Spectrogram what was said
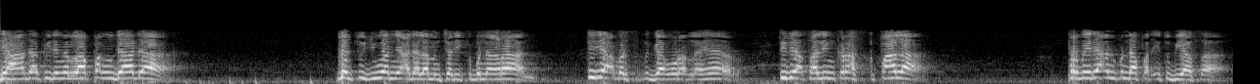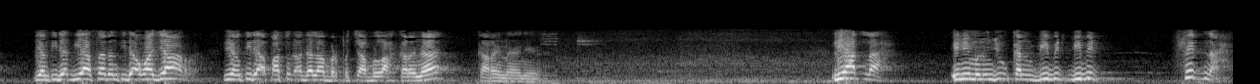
dihadapi dengan lapang dada. Dan tujuannya adalah mencari kebenaran, tidak bersetegang urat leher, tidak saling keras kepala. Perbedaan pendapat itu biasa. Yang tidak biasa dan tidak wajar, yang tidak patut adalah berpecah belah karena karenanya. Lihatlah ini menunjukkan bibit-bibit fitnah.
